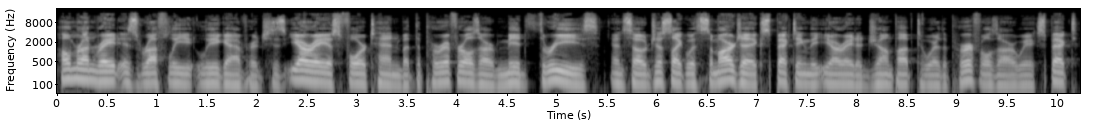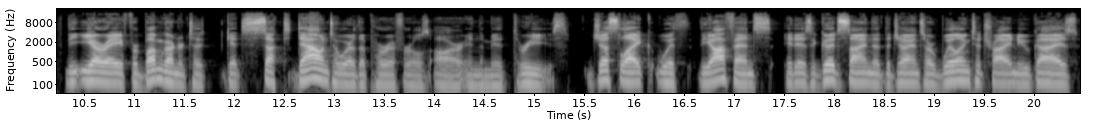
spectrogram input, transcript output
Home run rate is roughly league average. His ERA is 410, but the peripherals are mid threes. And so, just like with Samardzija expecting the ERA to jump up to where the peripherals are, we expect the ERA for Bumgarner to get sucked down to where the peripherals are in the mid threes. Just like with the offense, it is a good sign that the Giants are willing to try new guys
